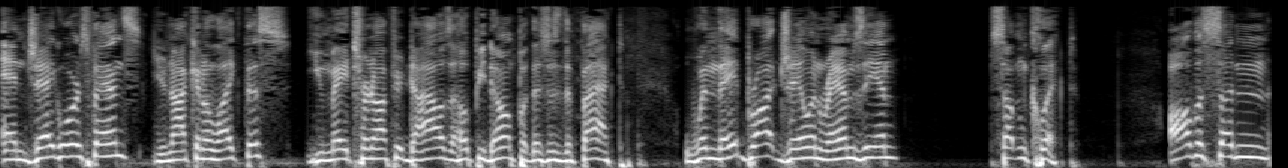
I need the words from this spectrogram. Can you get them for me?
and Jaguars fans, you're not going to like this. You may turn off your dials. I hope you don't, but this is the fact. When they brought Jalen Ramsey in, something clicked. All of a sudden,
